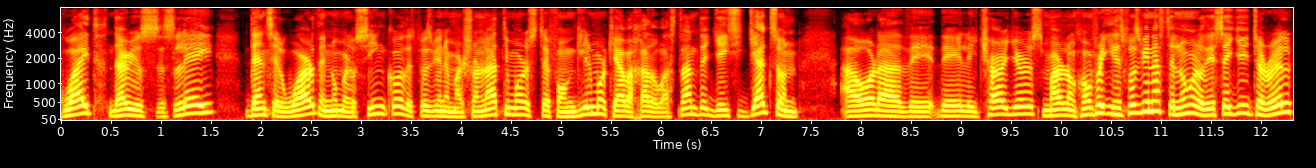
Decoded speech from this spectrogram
White, Darius Slay, Denzel Ward en número 5. Después viene Marshawn Latimore, Stephon Gilmore, que ha bajado bastante. JC Jackson, ahora de, de LA Chargers. Marlon Humphrey. Y después viene hasta el número 10, AJ Terrell.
